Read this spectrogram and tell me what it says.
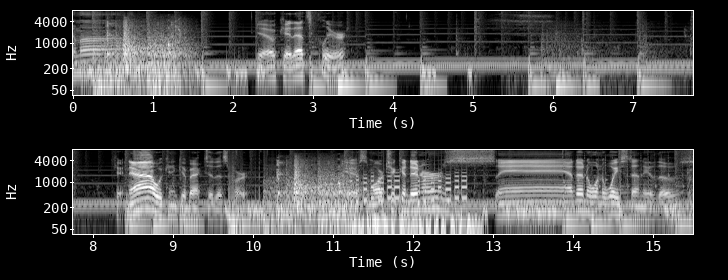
Come on. Yeah, okay, that's clear. Okay, now we can get back to this part. Here's some more chicken dinners, and I don't want to waste any of those.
